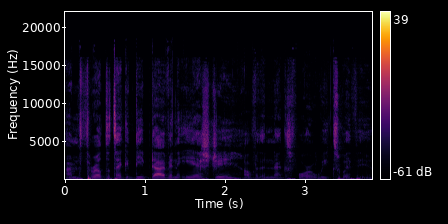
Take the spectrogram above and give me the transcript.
I'm thrilled to take a deep dive into ESG over the next four weeks with you.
